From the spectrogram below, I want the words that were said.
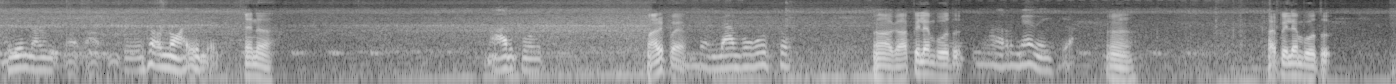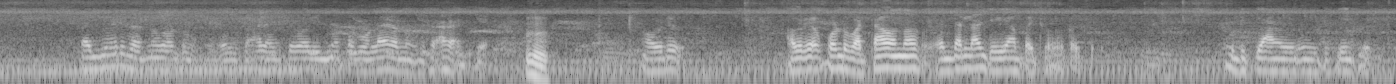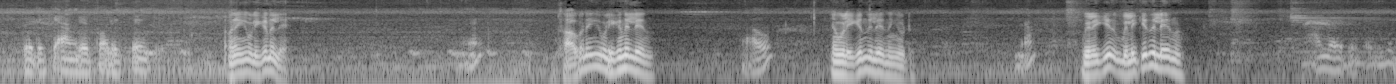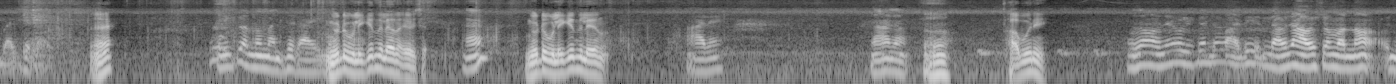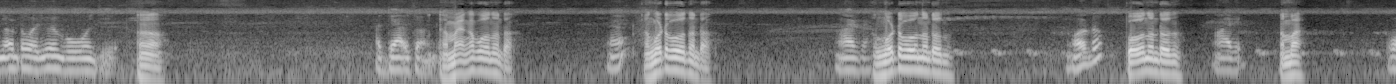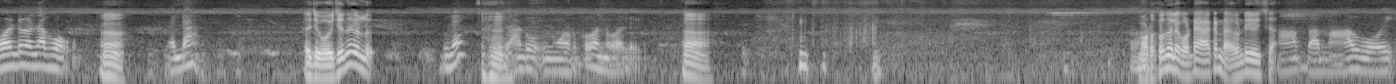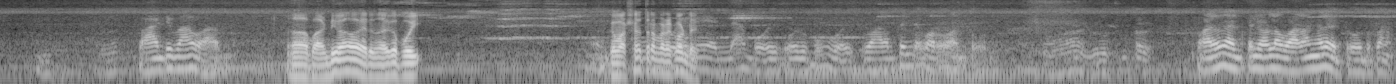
അതിൽ ദിവസമൊന്നും ആയില്ല എന്നാ മാറിപ്പോയി മാറിപ്പോയോ എല്ലാം പൂത്തു ആ കാപ്പിയെല്ലാം പോത്ത് അറിഞ്ഞേ നിൽക്കുക ആ കാപ്പിയെല്ലാം പോത്തു ഇന്നത്തെ പിള്ളേരൊന്നും. അവർ അവരെ കൊണ്ട് പറ്റാവുന്ന എന്തെല്ലാം ചെയ്യാൻ പറ്റുമോ അതൊക്കെ കുടിക്കാമെങ്കിൽ കുടിക്കുകയും ചെയ്യും. തുടിക്കാമെങ്കിൽ കളിക്കുകയും ചെയ്യും. അവനെങ്കിൽ വിളിക്കണില്ലേ? സാബനെങ്കിൽ ഞാൻ ഇങ്ങോട്ട്? വിളിക്ക വിളിക്കുന്നില്ലേന്ന് മനസ്സിലായി ഏ? എനിക്കൊന്നും മനസ്സിലായില്ല ഇങ്ങോട്ട് വിളിക്കുന്നില്ലേന്നാ ചോദിച്ചത് ഇങ്ങോട്ട് വിളിക്കുന്നില്ലേന്ന് ആരെ? ഞാനോ? ആ സാബുനെ അത് അവനെ വിളിക്കേണ്ട കാര്യമില്ല. അവന് ആവശ്യം വന്നാൽ ഇങ്ങോട്ട് വരികയും പോവുകയും ചെയ്യും. ആ അത്യാവശ്യമുണ്ട് അമ്മ അങ്ങ് പോകുന്നുണ്ടോ? ഏ? അങ്ങോട്ട് പോകുന്നുണ്ടോ? ആര്? അങ്ങോട്ട് പോകുന്നുണ്ടോന്ന് ഇങ്ങോട്ട് പോകുന്നുണ്ടോന്ന് ആര്? അമ്മ? പോകേണ്ടി വന്നാൽ പോകും. ആ. അല്ല. അത് ചോദിച്ചതേ ഉള്ളൂ. പിന്നെ? വന്ന പോലെ. ആ. മുടക്കൊന്നുമില്ല കൊണ്ടേ ആക്കണ്ട അതുകൊണ്ട് ചോദിച്ചാ. ആ പ- മാവ് പോയി. പാണ്ടിമാവായിരുന്നു. ആ പാണ്ഡിമാവായിരുന്നു അതൊക്കെ പോയി. ഒക്കെ വർഷം എത്ര പഴക്കമുണ്ട്? എല്ലാം പോയി കൊഴുപ്പ് പോയി വളത്തിന്റെ കുറവാന്ന് തോന്നുന്നു. പലതരത്തിലുള്ള വളങ്ങൾ ഇട്ട് കൊടുക്കണം.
